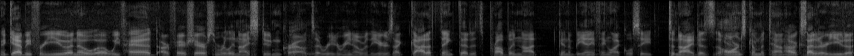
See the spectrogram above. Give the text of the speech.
Uh, Gabby, for you, I know uh, we've had our fair share of some really nice student crowds at Reed Arena over the years. I got to think that it's probably not going to be anything like we'll see tonight as the Horns come to town. How excited are you to?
